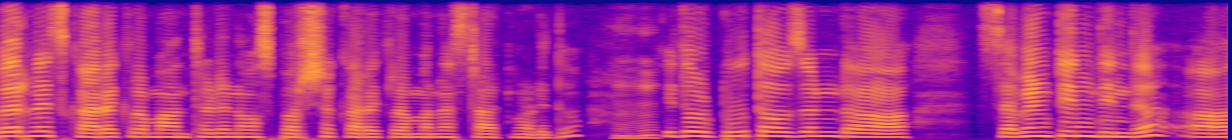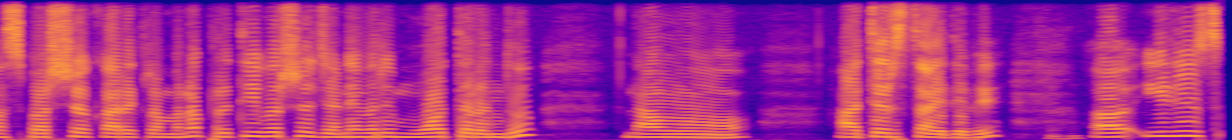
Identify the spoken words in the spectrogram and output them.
ಅವೇರ್ನೆಸ್ ಕಾರ್ಯಕ್ರಮ ಅಂತ ಹೇಳಿ ನಾವು ಸ್ಪರ್ಶ ಕಾರ್ಯಕ್ರಮನ ಸ್ಟಾರ್ಟ್ ಮಾಡಿದ್ದು. ಇದು ಟೂ ತೌಸಂಡ್ ಸೆವೆಂಟೀನ್ದಿಂದ ಸ್ಪರ್ಶ ಕಾರ್ಯಕ್ರಮನ ಪ್ರತಿ ವರ್ಷ ಜನವರಿ ಮೂವತ್ತರಂದು ನಾವು ಆಚರಿಸ್ತಾ ಇದ್ದೀವಿ. ಈ ದಿವಸ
